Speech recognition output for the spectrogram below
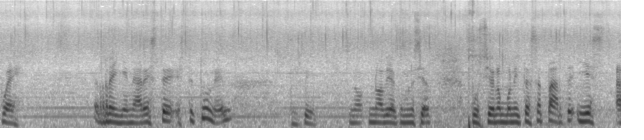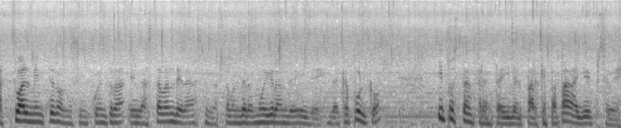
fue rellenar este, este túnel, no, no había comunidad, pusieron bonita esa parte y es actualmente donde se encuentra el asta bandera, es una asta bandera muy grande de, de Acapulco, y pues está enfrente ahí del Parque Papagayo y pues se ve,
